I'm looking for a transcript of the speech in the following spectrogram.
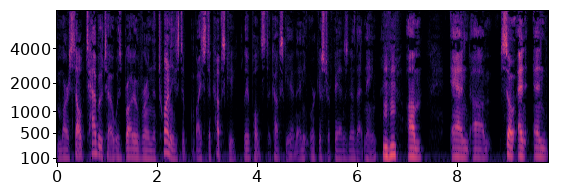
Marcel Tabuteau, was brought over in the twenties to by Stokowski, Leopold Stokowski, and any orchestra fans know that name. Mm-hmm. Um, and um, so, and and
